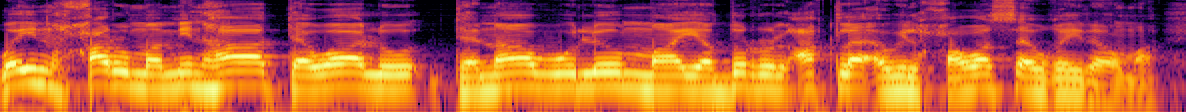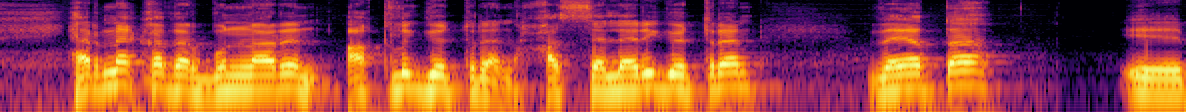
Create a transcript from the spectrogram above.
Ve in haruma minha tevalu tenavulu ma yadurrul akla evil havas ev gayrahuma. Her ne kadar bunların aklı götüren, hasseleri götüren veyahut da e,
